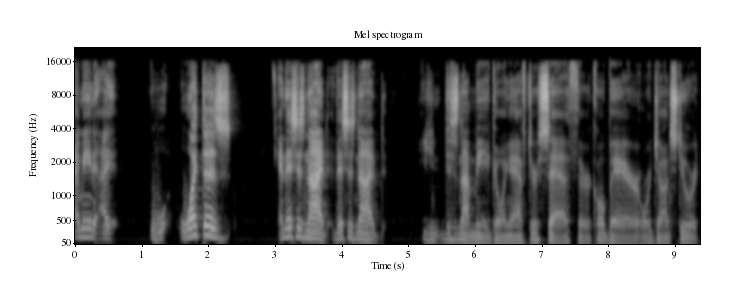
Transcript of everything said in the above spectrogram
I mean, I, what does, and this is not, this is not, you, this is not me going after Seth or Colbert or Jon Stewart,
